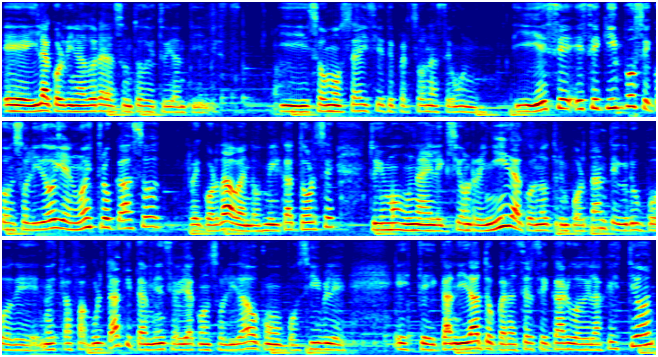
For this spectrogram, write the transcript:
eh, y la coordinadora de asuntos estudiantiles. Y somos seis, siete personas según. Y ese, ese equipo se consolidó y en nuestro caso, recordaba, en 2014 tuvimos una elección reñida con otro importante grupo de nuestra facultad que también se había consolidado como posible este, candidato para hacerse cargo de la gestión.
